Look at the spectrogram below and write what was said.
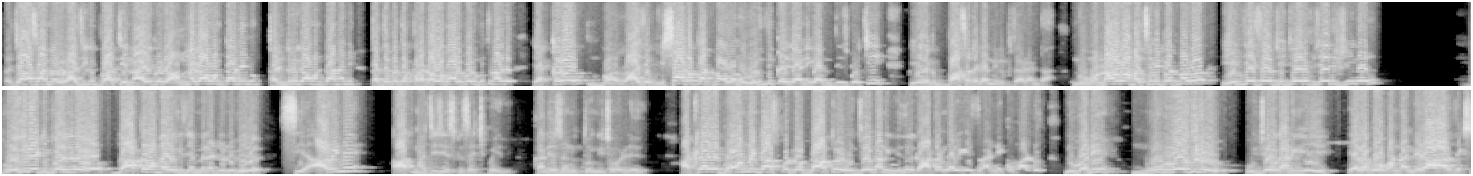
ప్రజాస్వామ్య రాజకీయ పార్టీ నాయకుడు అన్నగా ఉంటానని నేను తండ్రిగా ఉంటానని పెద్ద పెద్ద ప్రగల్భాలు పలుకుతున్నాడు. ఎక్కడో రాజ విశాఖపట్నంలోని వరుది కళ్యాణి గారిని తీసుకొచ్చి వీళ్ళకి బాసటగా నిలుపుతాడంట. నువ్వు ఉన్నావుగా మచిలీపట్నంలో? ఏం చేశావు జిజ్జేరు జయలక్ష్మి గారు? భోగిరెడ్డిపల్లిలో డాక్రా మైల్కి చెందినటువంటి వేరు సి- ఆవిడనే ఆత్మహత్య చేసుకుని చచ్చిపోయింది. కనీసం నువ్వు తొంగి చూడలేదు. అట్లాగే గవర్నమెంట్ హాస్పిటల్లో డాక్టర్ ఉద్యోగానికి విధులకు ఆటం కలిగిస్తున్నాడు నీ కుమారుడు. నువ్వని మూడు రోజులు ఉద్యోగానికి వెళ్ళకోకుండా నిరాహార దీక్ష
